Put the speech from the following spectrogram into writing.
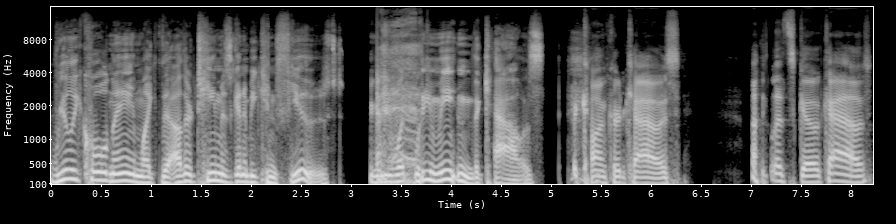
really cool name. Like the other team is going to be confused. Be, what, what do you mean, the cows? The Concord cows. Let's go, cows.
